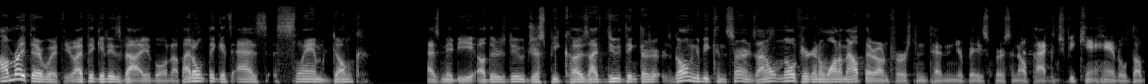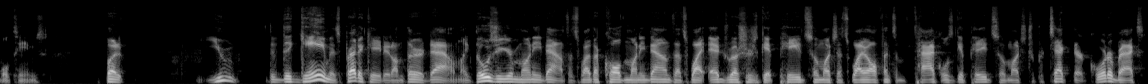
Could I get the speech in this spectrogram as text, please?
I'm right there with you. I think it is valuable enough. I don't think it's as slam dunk as maybe others do, just because I do think there's going to be concerns. I don't know if you're going to want him out there on first and 10 in your base personnel package if he can't handle double teams. But you, the, the game is predicated on third down. Like those are your money downs. That's why they're called money downs. That's why edge rushers get paid so much. That's why offensive tackles get paid so much to protect their quarterbacks.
